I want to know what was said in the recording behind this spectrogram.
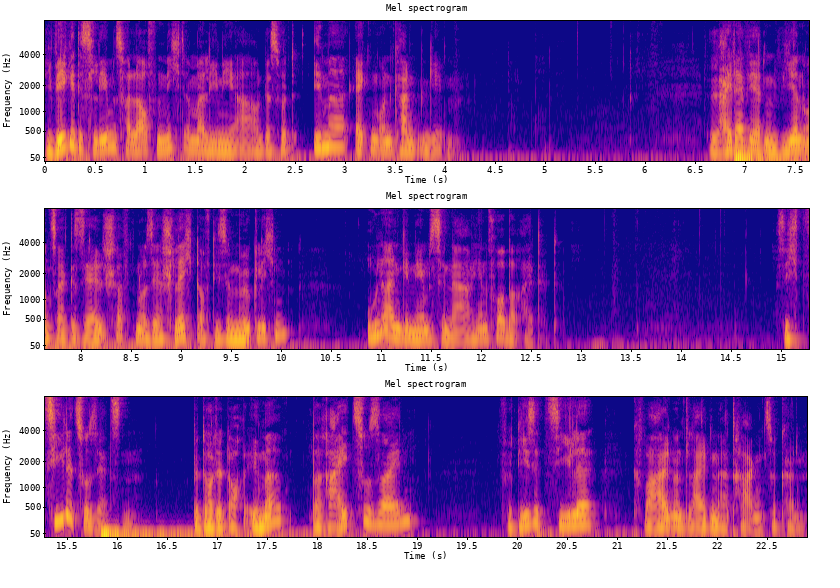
Die Wege des Lebens verlaufen nicht immer linear und es wird immer Ecken und Kanten geben. Leider werden wir in unserer Gesellschaft nur sehr schlecht auf diese möglichen, unangenehmen Szenarien vorbereitet. Sich Ziele zu setzen bedeutet auch immer, bereit zu sein, für diese Ziele Qualen und Leiden ertragen zu können.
